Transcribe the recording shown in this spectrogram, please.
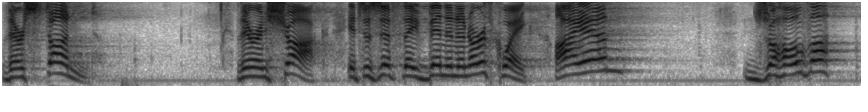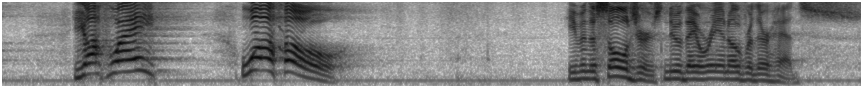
They're stunned. They're in shock. It's as if they've been in an earthquake. I am Jehovah, Yahweh. Whoa! Even the soldiers knew they were in over their heads.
